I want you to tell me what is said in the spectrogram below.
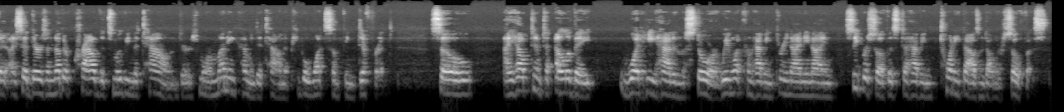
I said there's another crowd that's moving to town. There's more money coming to town and people want something different. So I helped him to elevate what he had in the store. We went from having 399 sleeper sofas to having $20,000 sofas.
